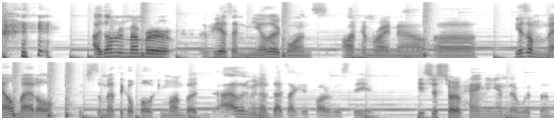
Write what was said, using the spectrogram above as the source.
I don't remember if he has any other ones on him right now. Uh, he has a Melmetal, which is a mythical Pokemon, but I don't even know if that's actually part of his team. He's just sort of hanging in there with them.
